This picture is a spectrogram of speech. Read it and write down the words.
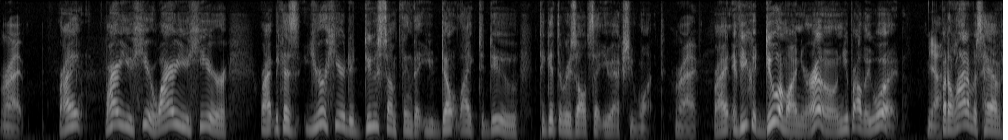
Right. right? Why are you here? Why are you here? Right? Because you're here to do something that you don't like to do to get the results that you actually want. Right. Right? If you could do them on your own, you probably would. Yeah. But a lot of us have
